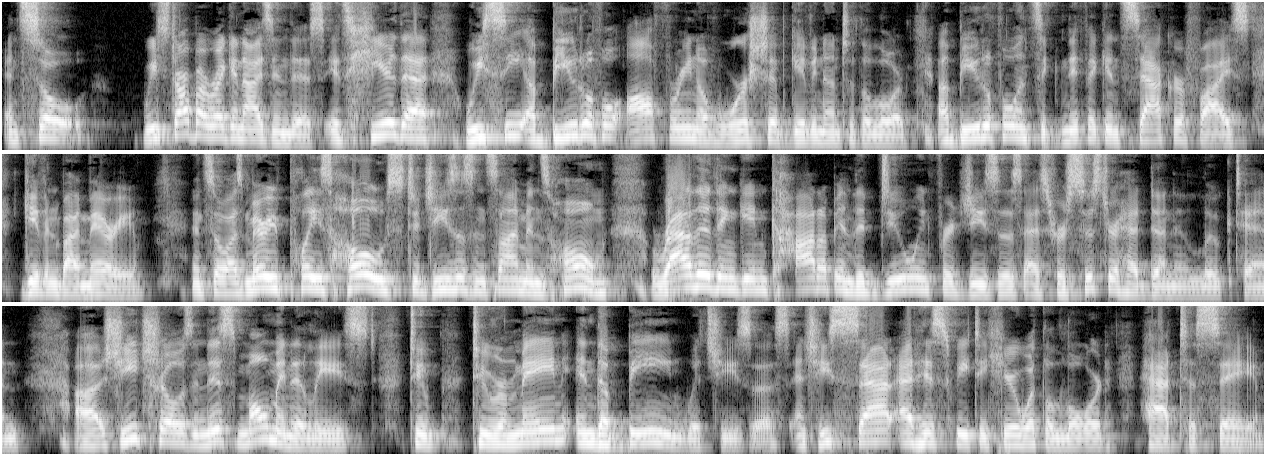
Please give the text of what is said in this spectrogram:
And so, we start by recognizing this. It's here that we see a beautiful offering of worship given unto the Lord, a beautiful and significant sacrifice given by Mary. And so as Mary plays host to Jesus and Simon's home, rather than getting caught up in the doing for Jesus as her sister had done in Luke 10, uh, she chose in this moment at least to, to remain in the being with Jesus. And she sat at his feet to hear what the Lord had to say.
